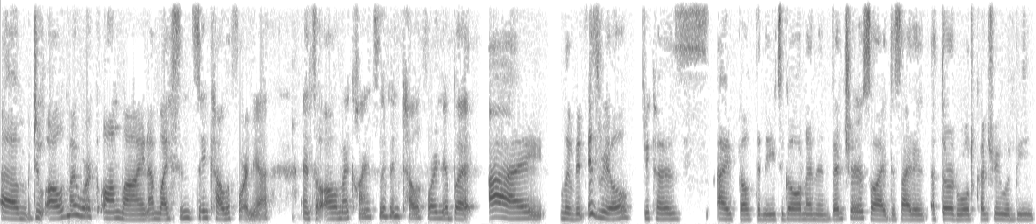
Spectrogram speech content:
um, do all of my work online. I'm licensed in California, and so all of my clients live in California, but I live in Israel because I felt the need to go on an adventure. So I decided a third world country would be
